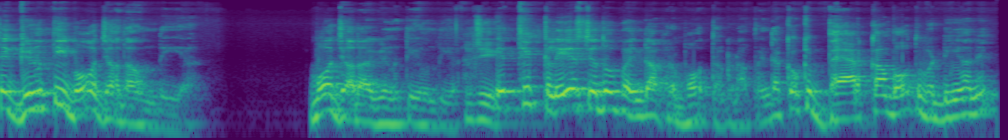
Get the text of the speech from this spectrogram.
ਤੇ ਗਿਣਤੀ ਬਹੁਤ ਜ਼ਿਆਦਾ ਹੁੰਦੀ ਹੈ ਬਹੁਤ ਜ਼ਿਆਦਾ ਗਿਣਤੀ ਹੁੰਦੀ ਹੈ। ਇੱਥੇ ਕਲੇਸ਼ ਜਦੋਂ ਪੈਂਦਾ ਫਿਰ ਬਹੁਤ ਤਕੜਾ ਪੈਂਦਾ ਕਿਉਂਕਿ ਬੈਰਕਾਂ ਬਹੁਤ ਵੱਡੀਆਂ ਨੇ।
